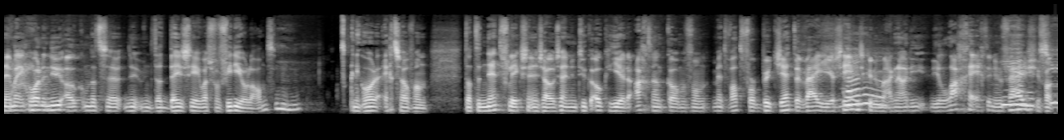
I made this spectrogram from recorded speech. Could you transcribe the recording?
Nee, maar Ja, ik hoorde ja. nu ook, omdat ze nu, dat deze serie was van Videoland. Mhm. En ik hoorde echt zo van dat de Netflix en zo zijn natuurlijk ook hier erachter aan het komen van met wat voor budgetten wij hier series Oh. kunnen maken. Nou, die, die lachen echt in hun Ja, vuistje van.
